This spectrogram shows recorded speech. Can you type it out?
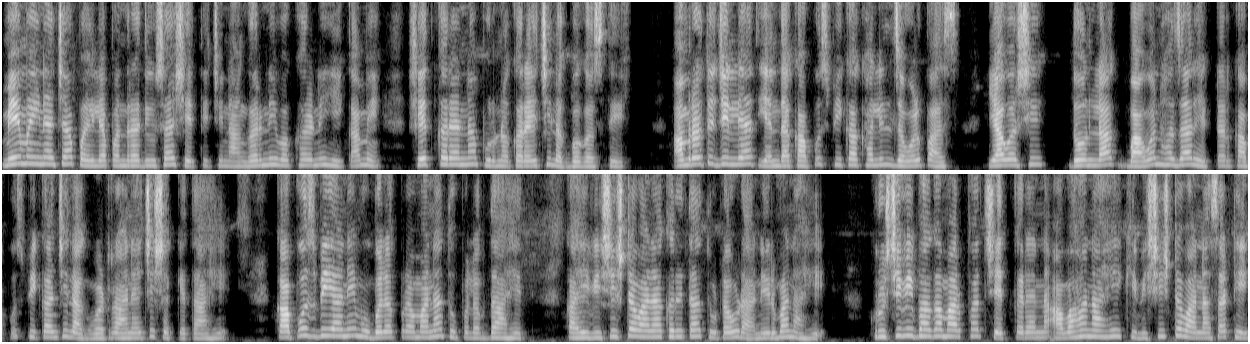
मे महिन्याच्या पहिल्या पंधरा दिवसात शेतीची नांगरणी वखरणी ही कामे शेतकऱ्यांना पूर्ण करायची लगबग असते. अमरावती जिल्ह्यात यंदा कापूस पिकाखालील जवळपास यावर्षी दोन लाख बावन्न हजार हेक्टर कापूस पिकांची लागवड राहण्याची शक्यता आहे. कापूस बियाणे मुबलक प्रमाणात उपलब्ध आहेत. काही विशिष्ट वाणाकरिता तुटवडा निर्माण आहे. कृषी विभागामार्फत शेतकऱ्यांना आवाहन आहे की विशिष्ट वाणासाठी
